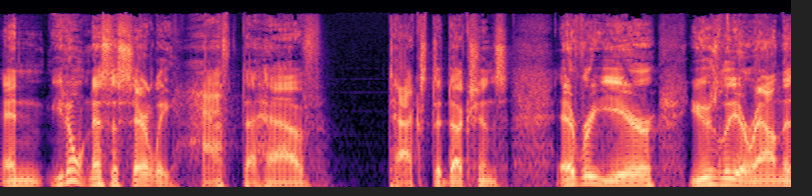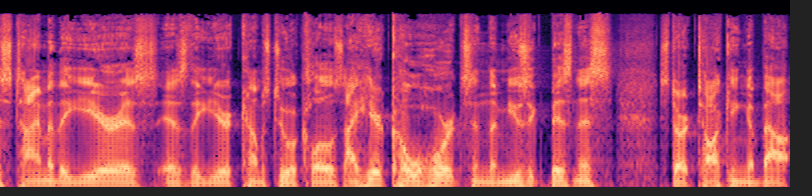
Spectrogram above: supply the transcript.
and you don't necessarily have to have tax deductions. Every year usually around this time of the year as as the year comes to a close i hear cohorts in the music business start talking about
